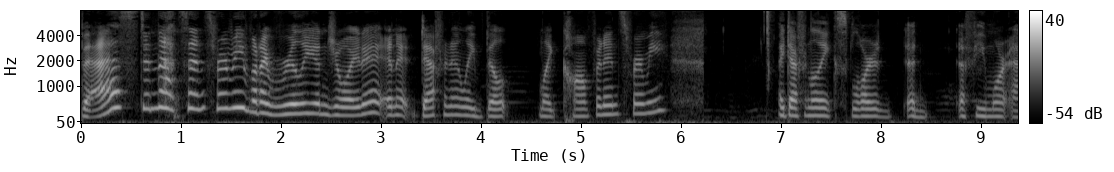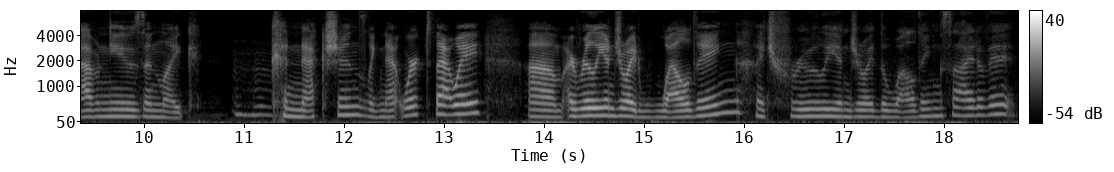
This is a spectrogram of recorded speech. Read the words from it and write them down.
best in that sense for me but i really enjoyed it and it definitely built like confidence for me i definitely explored a, a few more avenues and like mm-hmm. connections like networked that way um, I really enjoyed welding. I truly enjoyed the welding side of it.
